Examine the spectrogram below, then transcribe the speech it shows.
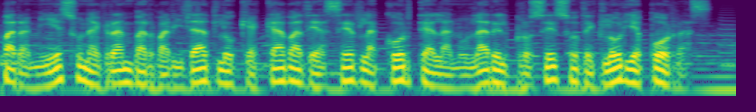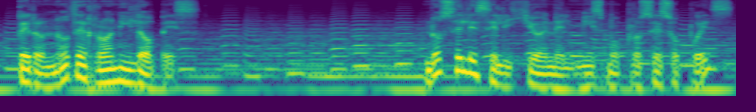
Para mí es una gran barbaridad lo que acaba de hacer la Corte al anular el proceso de Gloria Porras, pero no de Ronnie López. ¿No se les eligió en el mismo proceso, pues?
